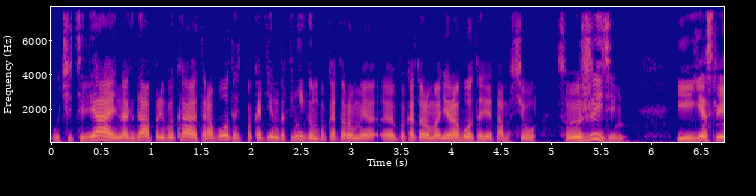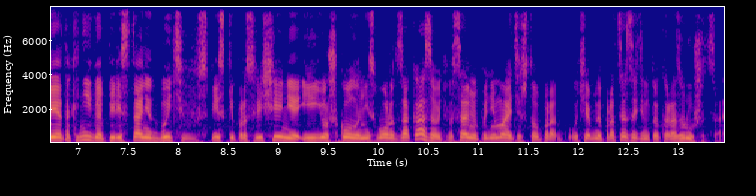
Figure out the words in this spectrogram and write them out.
Учителя иногда привыкают работать по каким-то книгам, по которым, э, по которым они работали там всю свою жизнь. И если эта книга перестанет быть в списке просвещения и ее школа не сможет заказывать, вы сами понимаете, что учебный процесс этим только разрушится.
